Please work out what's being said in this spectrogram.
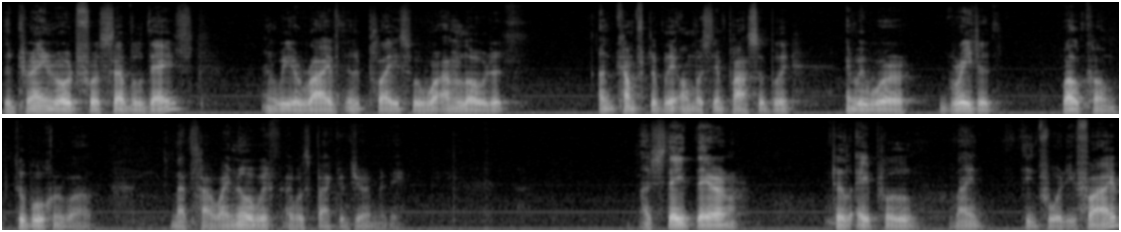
The train rode for several days, and we arrived in a place we were unloaded, uncomfortably, almost impossibly, and we were greeted, welcome to Buchenwald. And that's how I know I was back in Germany. I stayed there till April 1945,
